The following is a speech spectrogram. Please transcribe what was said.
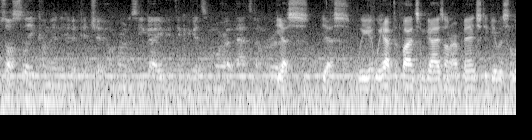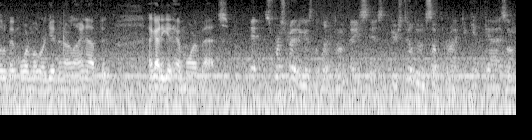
Saw Slate come in, hit a pinch hit home run. Is he a guy you could think could get some more at bats down the road? Yes, yes. We, we have to find some guys on our bench to give us a little bit more than what we're getting in our lineup, and I got to get him more bats. As frustrating as the left on base is, if you're still doing something right to get guys on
